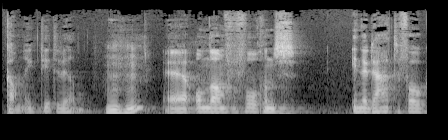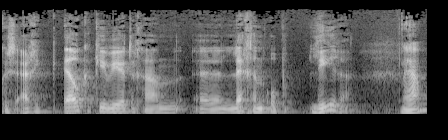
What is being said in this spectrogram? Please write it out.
kan ik dit wel? Mhm. Eh, om dan vervolgens inderdaad de focus eigenlijk elke keer weer te gaan eh, leggen op leren. Ja.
